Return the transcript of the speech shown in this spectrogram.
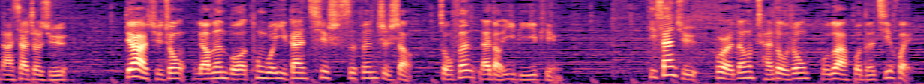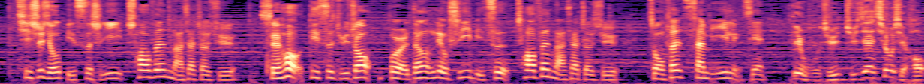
拿下这局。第二局中，梁文博通过一杆七十四分制胜，总分来到一比一平。第三局，布尔登缠斗中不断获得机会，七十九比四十一超分拿下这局。随后第四局中，布尔登六十一比四超分拿下这局，总分三比一领先。第五局局间休息后，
